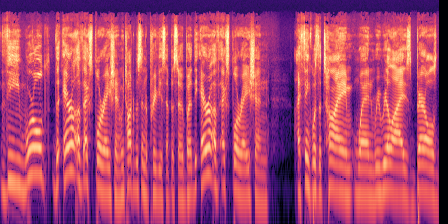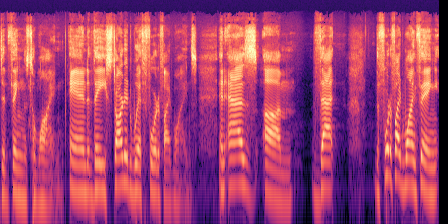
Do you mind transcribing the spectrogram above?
the world the era of exploration. We talked about this in a previous episode, but the era of exploration I think was the time when we realized barrels did things to wine. And they started with fortified wines. And as um, that, the fortified wine thing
